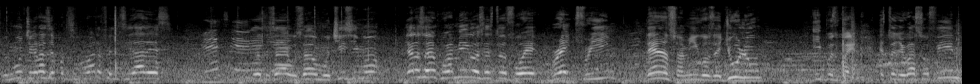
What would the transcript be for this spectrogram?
pues muchas gracias por participar. Felicidades. Gracias. Espero les haya gustado muchísimo. Ya lo saben, amigos, esto fue Break Free de nuestros amigos de Yulu. Y pues bueno, esto llegó a su fin.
